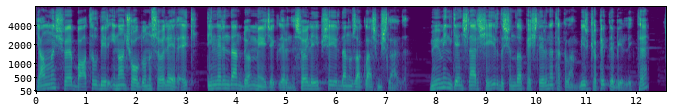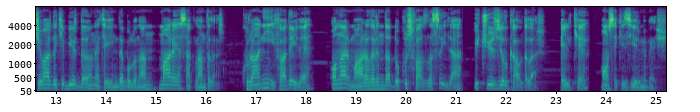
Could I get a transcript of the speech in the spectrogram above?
yanlış ve batıl bir inanç olduğunu söyleyerek dinlerinden dönmeyeceklerini söyleyip şehirden uzaklaşmışlardı. Mümin gençler şehir dışında peşlerine takılan bir köpekle birlikte civardaki bir dağın eteğinde bulunan mağaraya saklandılar. Kur'ani ifadeyle onlar mağaralarında dokuz fazlasıyla 300 yıl kaldılar. Elke 18-25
